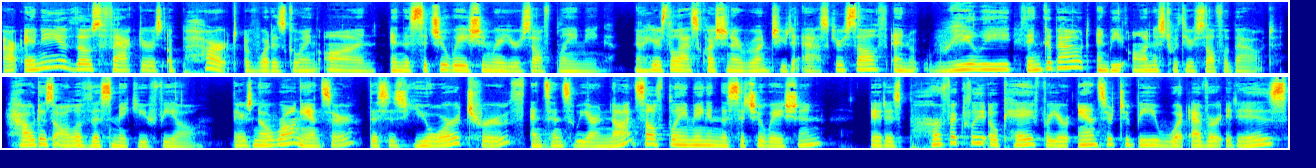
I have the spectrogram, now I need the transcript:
are any of those factors a part of what is going on in the situation where you're self blaming? Now, here's the last question I want you to ask yourself and really think about and be honest with yourself about. How does all of this make you feel? There's no wrong answer. This is your truth. And since we are not self blaming in this situation, it is perfectly okay for your answer to be whatever it is.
